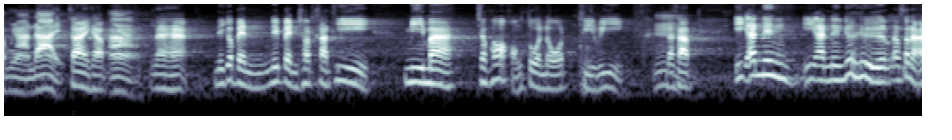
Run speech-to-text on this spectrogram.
ทำงานได้ใช่ครับอ่านะฮะนี่ก็เป็นนี่เป็นช็อตคัทที่มีมาเฉพาะของตัว Note Series อืมนะครับ อีกอันหนึงอีกอันหนึงก็คือลักษณะ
